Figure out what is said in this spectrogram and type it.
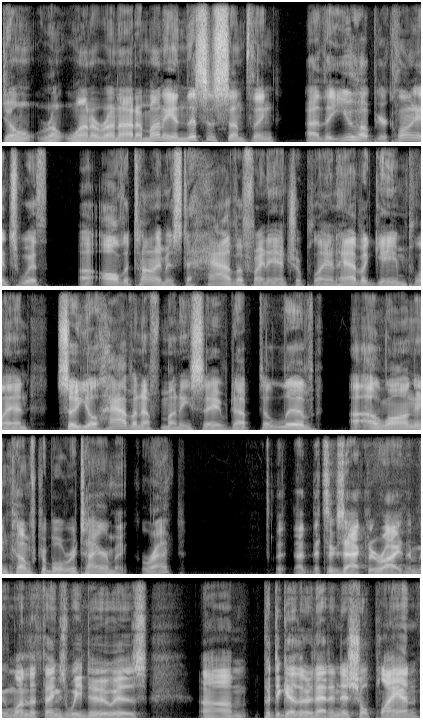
don't want to run out of money. And this is something uh, that you help your clients with uh, all the time is to have a financial plan, have a game plan, so you'll have enough money saved up to live a long and comfortable retirement. Correct? That's exactly right. I mean, one of the things we do is um, put together that initial plan.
